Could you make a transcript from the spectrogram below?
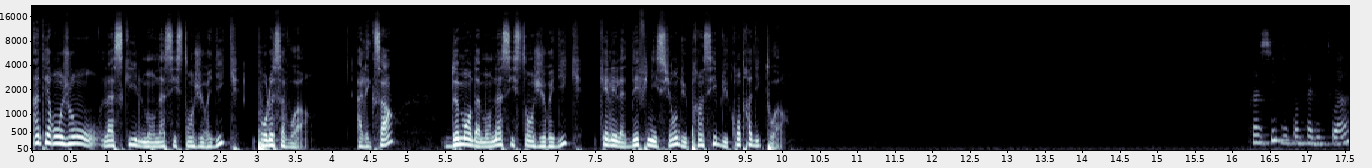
interrogeons la skill, mon assistant juridique, pour le savoir. Alexa, demande à mon assistant juridique quelle est la définition du principe du contradictoire. Principe du contradictoire,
